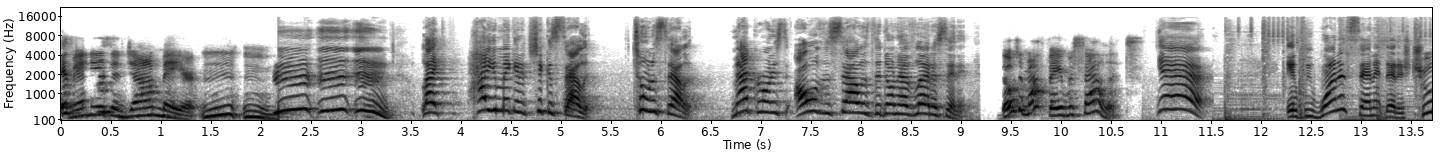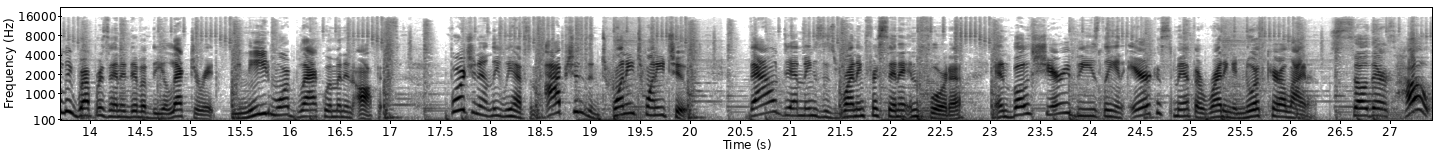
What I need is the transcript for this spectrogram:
mayonnaise and john mayer Mm-mm. Mm-mm-mm. Like, how you making a chicken salad, tuna salad, macaroni, all of the salads that don't have lettuce in it? those are my favorite salads Yeah. If we want a Senate that is truly representative of the electorate, we need more black women in office. Fortunately, we have some options in 2022. Val Demings is running for Senate in Florida, and both Cheri Beasley and Erica Smith are running in North Carolina. So there's hope.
